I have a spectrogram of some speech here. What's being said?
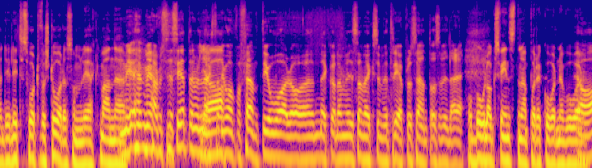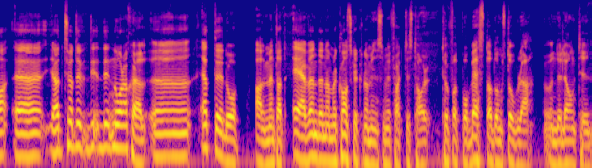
det är lite svårt att förstå det som lekman. Eh, Med, med arbetslösheten med lägsta Ja. nivån på 50 år och en ekonomi som växer med 3% och så vidare. Och bolagsvinsterna på rekordnivåer. Ja, eh, jag tror att det, det, det är några skäl. Ett är då allmänt att även den amerikanska ekonomin som vi faktiskt har tuffat på bäst av de stora under lång tid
